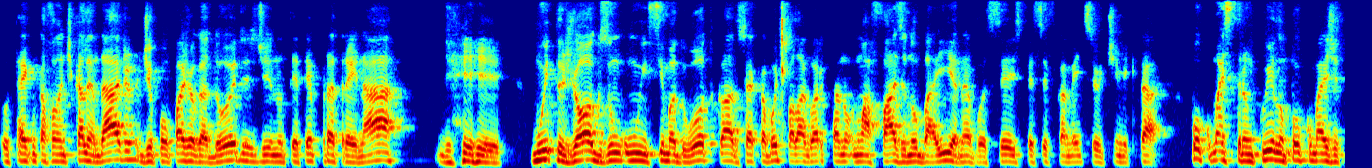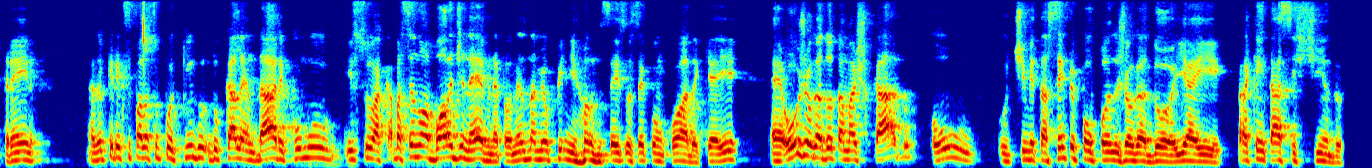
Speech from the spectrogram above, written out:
o técnico está falando de calendário, de poupar jogadores, de não ter tempo para treinar, de muitos jogos, um, um, em cima do outro. Claro, você acabou de falar agora que está numa fase no Bahia, né? Você, especificamente, seu time que está pouco mais tranquilo, um pouco mais de treino. Mas eu queria que você falasse um pouquinho do, do calendário, como isso acaba sendo uma bola de neve, né? Pelo menos na minha opinião, não sei se você concorda, que aí é, ou o jogador está machucado, ou o time está sempre poupando o jogador, e aí, para quem está assistindo,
